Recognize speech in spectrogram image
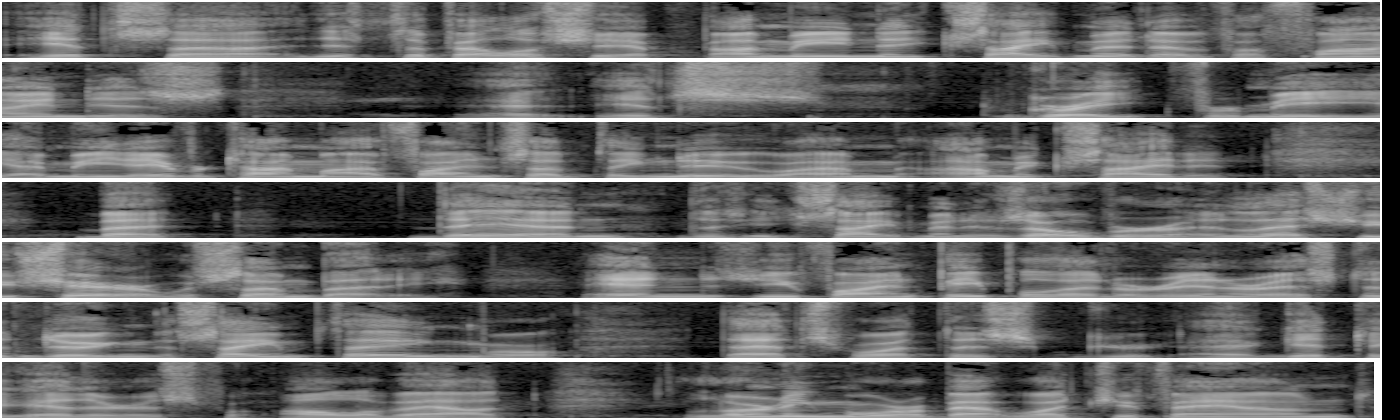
it's uh, it's the fellowship. I mean, the excitement of a find is uh, it's great for me. I mean, every time I find something new, I'm I'm excited, but then the excitement is over unless you share it with somebody and you find people that are interested in doing the same thing, well, that's what this uh, get together is all about learning more about what you found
